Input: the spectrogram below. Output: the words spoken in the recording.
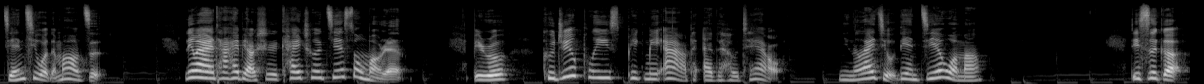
捡起我的帽子。另外，它还表示开车接送某人。比如 "Could you please pick me up at the hotel"？你能来酒店接我吗？第四个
